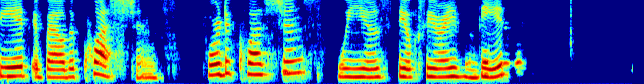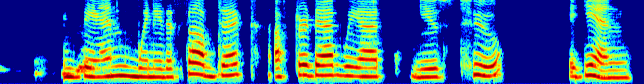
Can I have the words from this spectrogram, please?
bit about the questions. For the questions, we use the auxiliary did. Then we need a subject. After that, we add used to. Again,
